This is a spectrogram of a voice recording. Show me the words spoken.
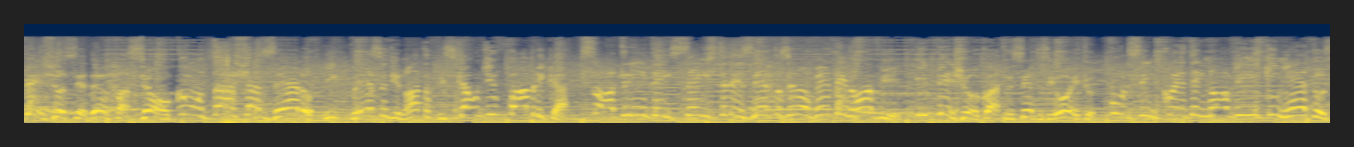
Peugeot Sedan Passion com taxa zero e preço de nota fiscal de fábrica, só 36,399. E Peugeot 408 por 59,500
